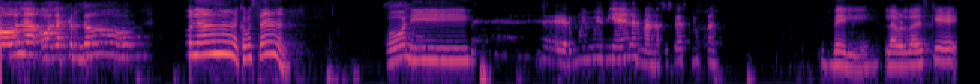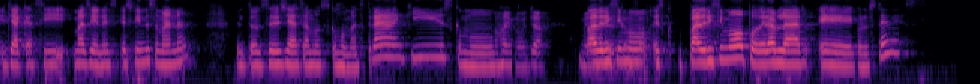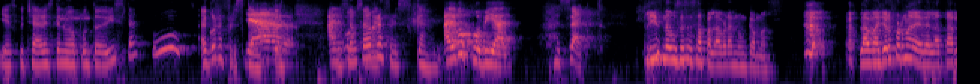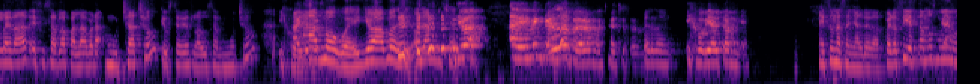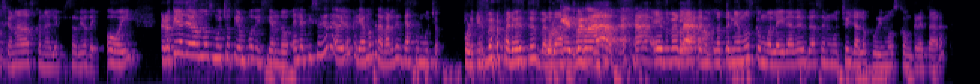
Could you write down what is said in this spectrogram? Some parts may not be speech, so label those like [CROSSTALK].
Hola, hola, hello. Hola, ¿cómo están? Oli. Muy, muy bien, hermanas. ¿Ustedes cómo están? Deli, la verdad es que ya casi, más bien es, es fin de semana, entonces ya estamos como más tranquis, como... Ay, no, ya Padrísimo, es padrísimo poder hablar eh, con ustedes y escuchar este nuevo punto de vista. Uh, algo refrescante. Algo, algo refrescante. Algo jovial. Exacto. Please no uses esa palabra nunca más. La mayor forma de delatar la edad es usar la palabra muchacho, que ustedes la usan mucho. Y amo, güey. Yo amo decir hola [LAUGHS] muchacho. a mí me encanta la palabra muchacho también. Perdón. Y jovial también. Es una señal de edad, pero sí, estamos muy emocionadas con el episodio de hoy. Creo que ya llevamos mucho tiempo diciendo, el episodio de hoy lo queríamos grabar desde hace mucho, porque es [LAUGHS] verdad, pero este es verdad. Porque es verdad. [LAUGHS] es verdad, lo teníamos como la idea desde hace mucho y ya lo pudimos concretar,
